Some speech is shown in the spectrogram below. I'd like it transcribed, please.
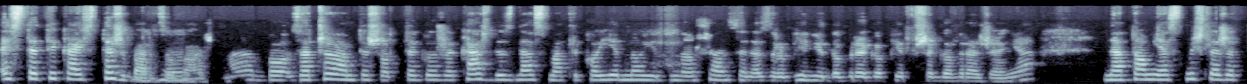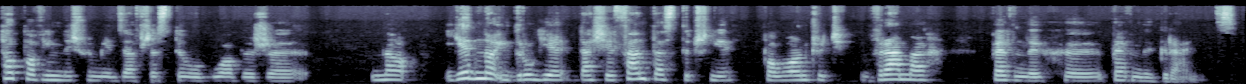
Estetyka jest też bardzo mhm. ważna, bo zaczęłam też od tego, że każdy z nas ma tylko jedną, jedyną szansę na zrobienie dobrego pierwszego wrażenia. Natomiast myślę, że to powinnyśmy mieć zawsze z tyłu głowy, że no, jedno i drugie da się fantastycznie połączyć w ramach pewnych, y, pewnych granic.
